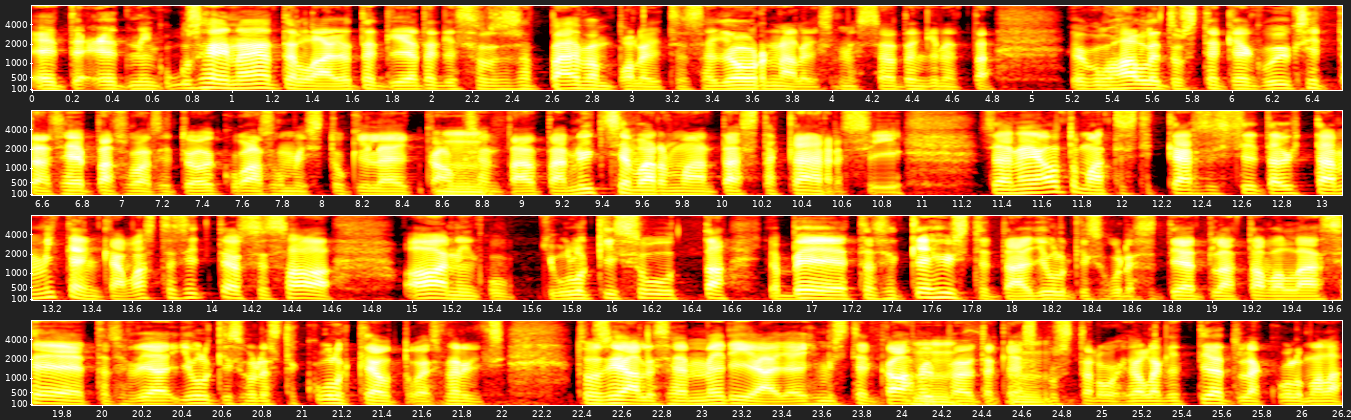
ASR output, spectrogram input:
Et, et niin kuin usein ajatellaan jotenkin, jotenkin sellaisessa päivänpoliittisessa journalismissa jotenkin, että joku hallitus tekee kuin yksittäisen epäsuositun joku asumistukileikkauksen mm. tai jotain. Nyt se varmaan tästä kärsii sehän ei automaattisesti kärsi siitä yhtään mitenkään. Vasta sitten, jos se saa A niin kuin julkisuutta ja B, että se kehystetään julkisuudessa tietyllä tavalla ja C, että se vielä julkisuudesta kulkeutuu esimerkiksi sosiaaliseen mediaan ja ihmisten kahvipöytäkeskusteluihin mm, jollakin tietyllä kulmalla,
